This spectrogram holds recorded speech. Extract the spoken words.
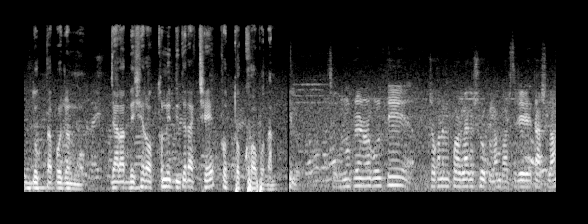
উদ্যোক্তা প্রজন্ম। যারা দেশের অর্থনীতিতে রাখছে প্রত্যক্ষ অবদান। আচ্ছা অনুপ্রেরণা বলতে যখন আমি পড়ালেখা শুরু করলাম ভার্সিটিতে আসলাম,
